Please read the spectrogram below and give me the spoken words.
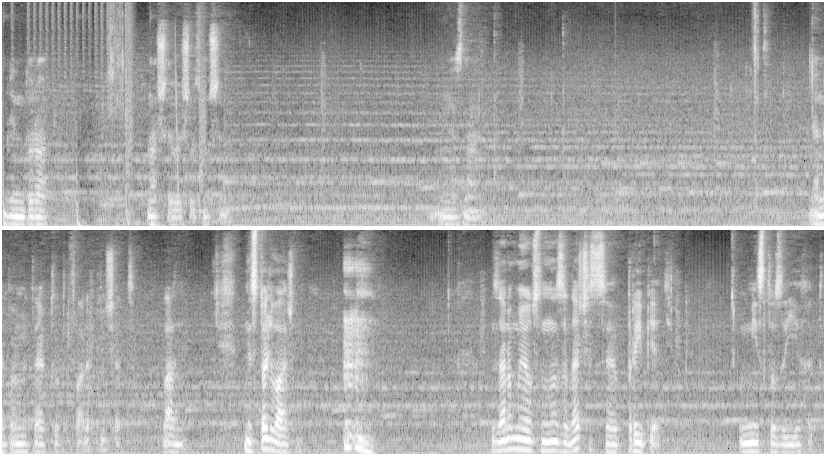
Блін, дурак. Наш я вийшов з машини. Не знаю. Я не пам'ятаю, як тут фари включати. Ладно. Не столь важно. Зараз моя основна задача це Прип'ять. В місто заїхати.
